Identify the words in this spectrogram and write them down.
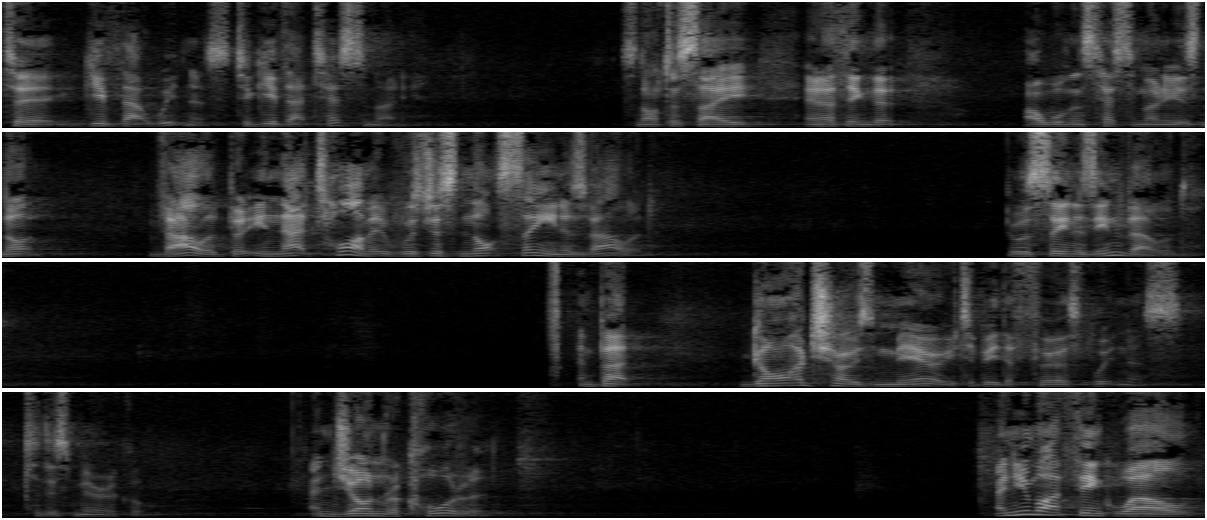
to give that witness, to give that testimony. It's not to say anything that a woman's testimony is not valid, but in that time it was just not seen as valid. It was seen as invalid. But God chose Mary to be the first witness to this miracle. And John recorded it. And you might think, well,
